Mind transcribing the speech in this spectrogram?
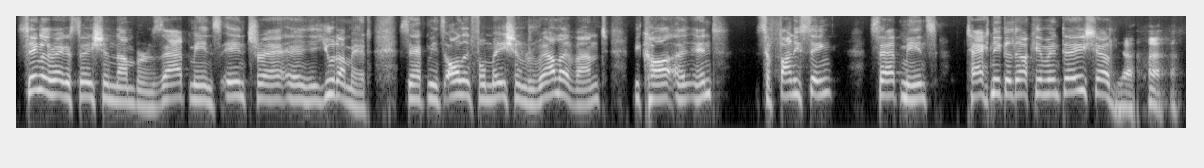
single registration number. That means intra uh, EUDAMED. That means all information relevant because uh, and it's a funny thing. That means technical documentation. Yeah.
